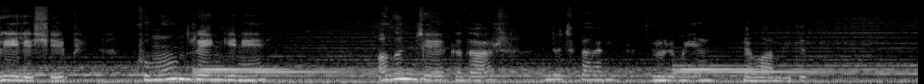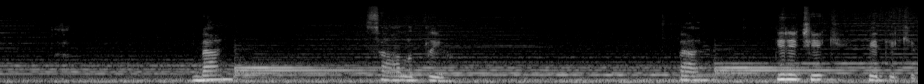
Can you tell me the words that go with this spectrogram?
grileşip kumun rengini alıncaya kadar lütfen yürümeye devam edin. Ben sağlıklıyım. Ben biricik ve tekim.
